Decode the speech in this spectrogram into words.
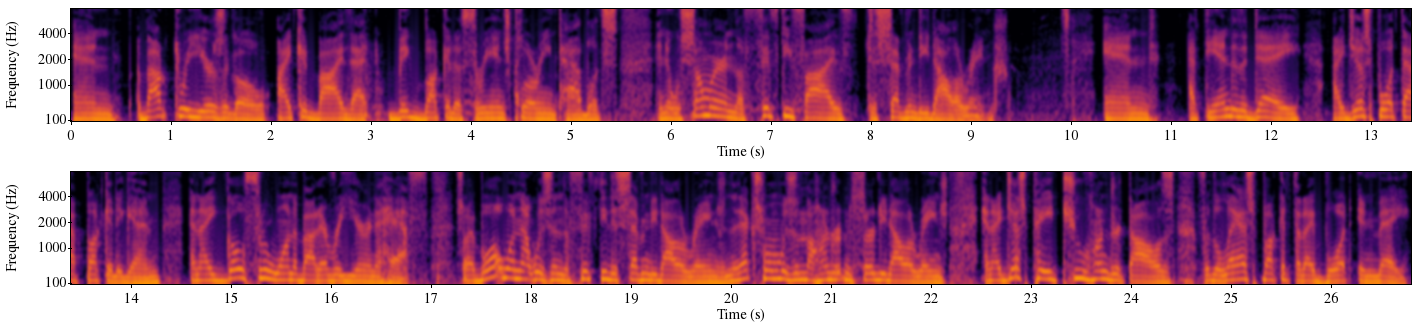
And about three years ago, I could buy that big bucket of three inch chlorine tablets, and it was somewhere in the 55 to $70 range. And at the end of the day, I just bought that bucket again, and I go through one about every year and a half. So I bought one that was in the fifty to seventy dollar range, and the next one was in the hundred and thirty dollar range, and I just paid two hundred dollars for the last bucket that I bought in May.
